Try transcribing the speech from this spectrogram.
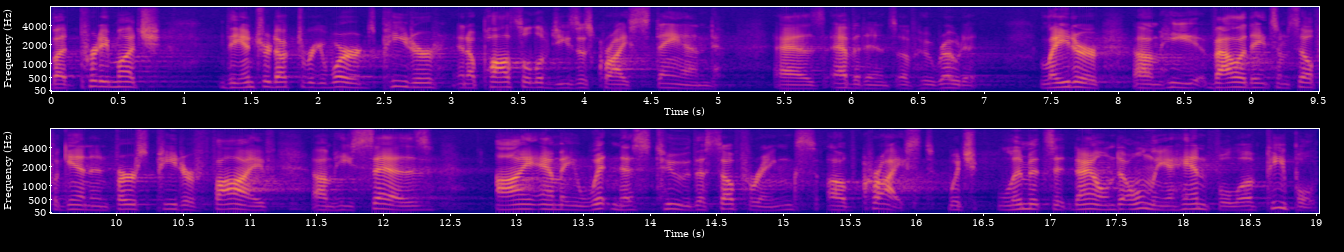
But pretty much the introductory words, Peter, an apostle of Jesus Christ, stand as evidence of who wrote it. Later, um, he validates himself again in 1 Peter 5. Um, he says, I am a witness to the sufferings of Christ, which limits it down to only a handful of people.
